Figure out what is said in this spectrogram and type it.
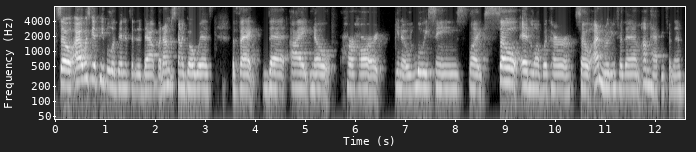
So I always give people the benefit of the doubt, but I'm just going to go with the fact that I know her heart. You know, Louis seems like so in love with her. So I'm rooting for them. I'm happy for them.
